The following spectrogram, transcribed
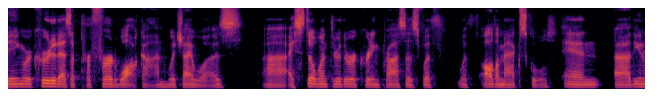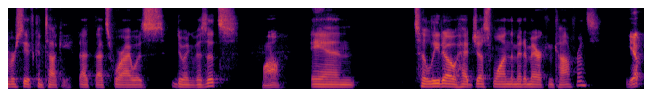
being recruited as a preferred walk on, which I was. Uh, I still went through the recruiting process with with all the MAC schools and uh, the University of Kentucky. That that's where I was doing visits. Wow. And Toledo had just won the Mid American Conference. Yep.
